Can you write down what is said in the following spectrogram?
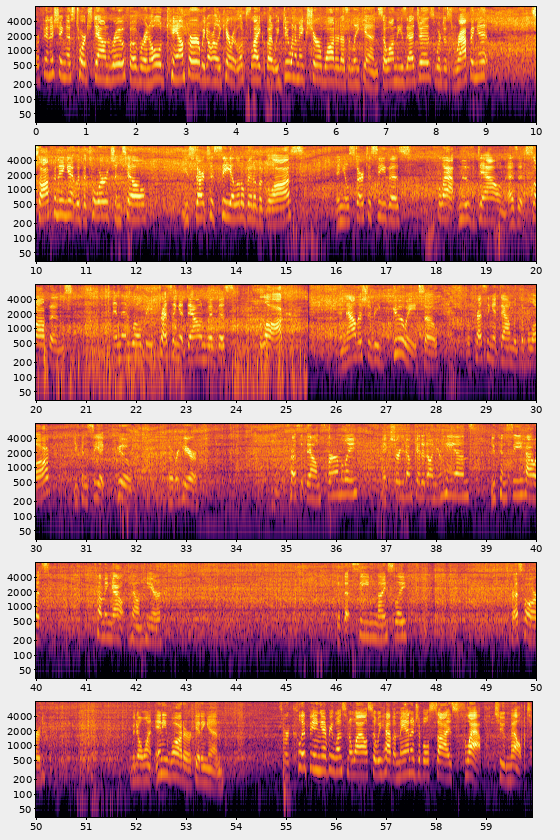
We're finishing this torch down roof over an old camper. We don't really care what it looks like, but we do want to make sure water doesn't leak in. So on these edges, we're just wrapping it, softening it with the torch until you start to see a little bit of a gloss and you'll start to see this flap move down as it softens and then we'll be pressing it down with this block and now this should be gooey so we're pressing it down with the block. You can see it goop over here. Press it down firmly. Make sure you don't get it on your hands. You can see how it's coming out down here. Get that seam nicely. Press hard. We don't want any water getting in. So we're clipping every once in a while so we have a manageable size flap to melt.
